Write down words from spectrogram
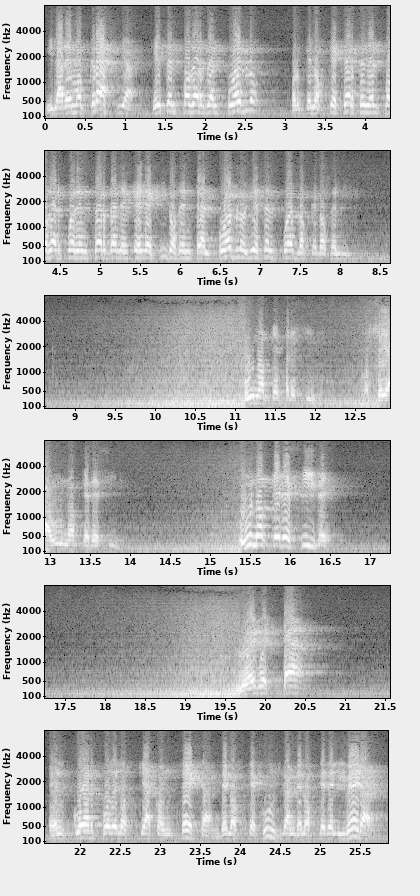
Y la democracia, que es el poder del pueblo, porque los que ejercen el poder pueden ser elegidos de entre el pueblo y es el pueblo que los elige. Uno que preside, o sea, uno que decide. Uno que decide. Luego está el cuerpo de los que aconsejan, de los que juzgan, de los que deliberan,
